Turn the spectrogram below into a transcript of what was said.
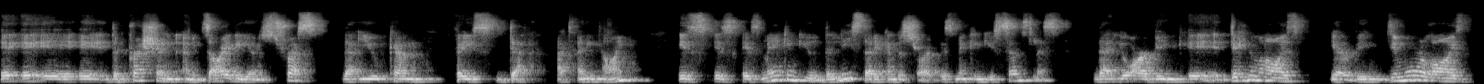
depression and anxiety and stress that you can face death at any time is is is making you the least that it can describe is making you senseless that you are being uh, dehumanized you're being demoralized.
